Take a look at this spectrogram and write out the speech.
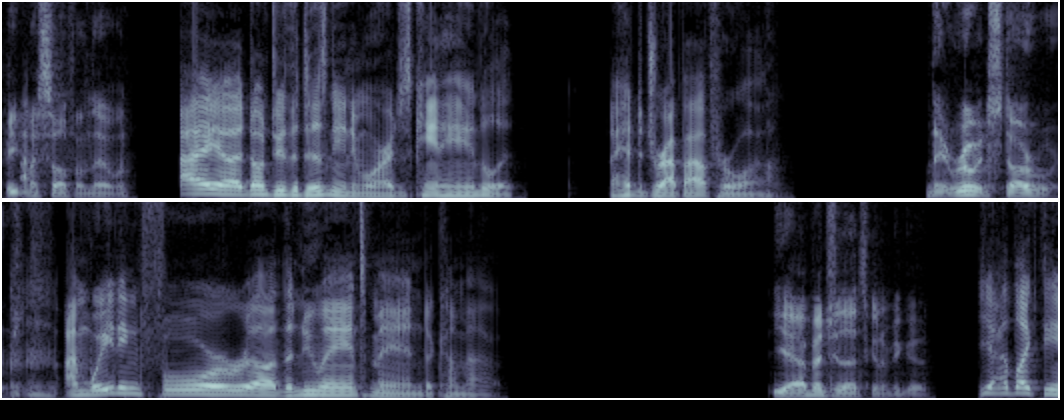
Beat myself on that one. I uh, don't do the Disney anymore. I just can't handle it. I had to drop out for a while. They ruined Star Wars. I'm waiting for uh, the new Ant Man to come out. Yeah, I bet you that's gonna be good. Yeah, I like the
